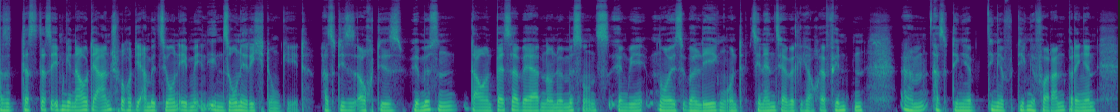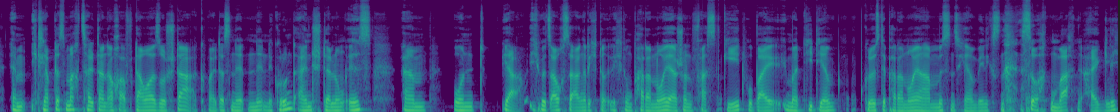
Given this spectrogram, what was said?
also dass, dass eben genau der Anspruch und die Ambition eben in, in so eine Richtung geht. Also dieses auch dieses, wir müssen dauernd besser werden und wir müssen uns irgendwie Neues überlegen und sie nennen es ja wirklich auch erfinden, ähm, also Dinge, Dinge, Dinge voranbringen. Ähm, ich glaube, das macht es halt dann auch auf Dauer so stark, weil das eine, eine, eine Grundeinstellung ist ähm, und ja, ich würde es auch sagen, Richtung, Richtung Paranoia schon fast geht, wobei immer die, die größte Paranoia haben, müssen sich am wenigsten Sorgen machen eigentlich.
